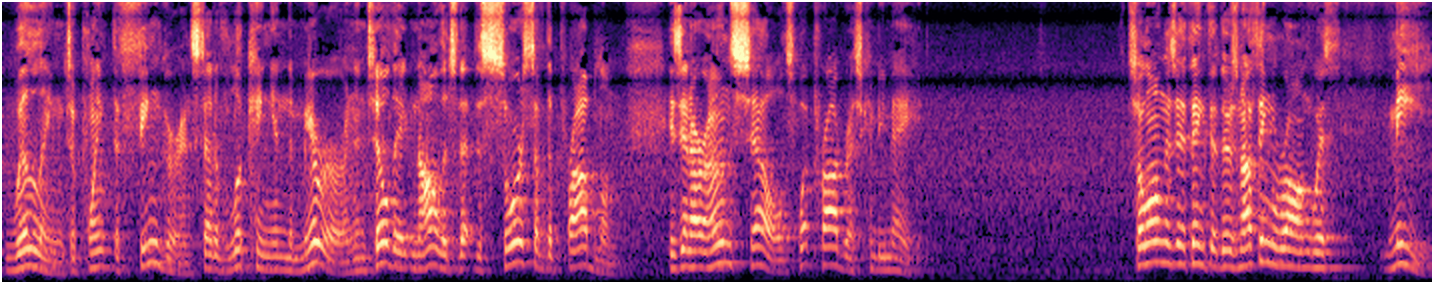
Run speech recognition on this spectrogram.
willing to point the finger instead of looking in the mirror. And until they acknowledge that the source of the problem is in our own selves, what progress can be made? So long as they think that there's nothing wrong with me,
